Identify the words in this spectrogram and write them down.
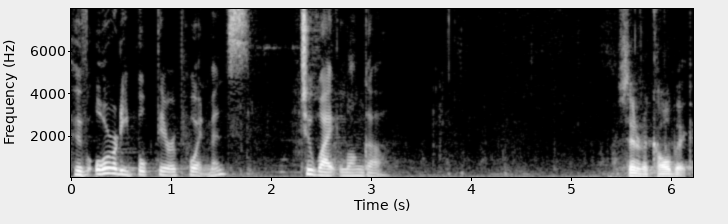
who've already booked their appointments to wait longer? Senator Colbeck.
